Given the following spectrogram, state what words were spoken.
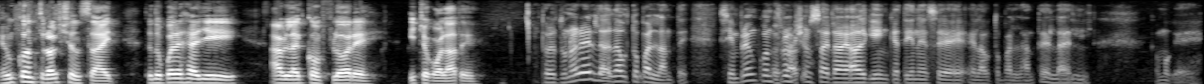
Es un construction site. Tú no puedes allí hablar con flores y chocolate. Pero tú no eres el, el autoparlante. Siempre en construction site hay alguien que tiene ese el autoparlante, ¿verdad? El, como que.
